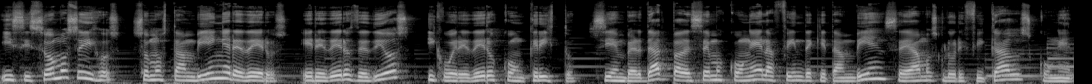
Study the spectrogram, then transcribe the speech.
Y si somos hijos, somos también herederos, herederos de Dios y coherederos con Cristo, si en verdad padecemos con Él a fin de que también seamos glorificados con Él.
